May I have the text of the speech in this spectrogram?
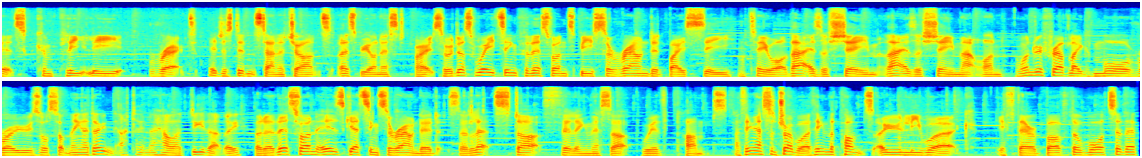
It's completely wrecked. It just didn't stand a chance, let's be honest. All right, so we're just waiting for this one to be surrounded by sea. I'll tell you what, that is a shame. That is a shame, that one. I wonder if we had like more rows or something. I don't I don't know how I'd do that though. But uh, this one is getting surrounded, so let's start filling this up with pumps. I think that's the trouble. I think the pumps only work if they're above the water they're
